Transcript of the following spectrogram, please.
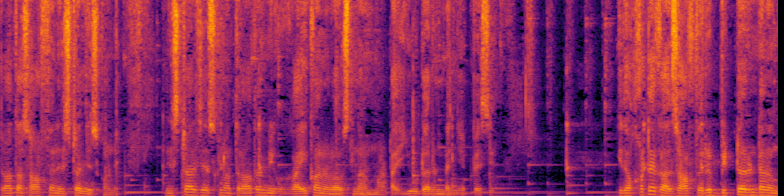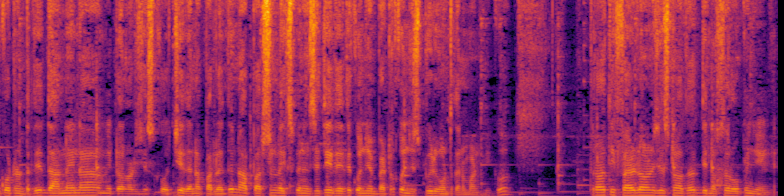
తర్వాత సాఫ్ట్వేర్ ఇన్స్టాల్ చేసుకోండి. ఇన్స్టాల్ చేసుకున్న తర్వాత మీకు ఒక ఐకాన్ ఇలా వస్తుంది అనమాట యూటరెంట్ అని చెప్పేసి. ఇది ఒకటే కాదు సాఫ్ట్వేర్ బిట్టర్ అంటే అని ఇంకోటి ఉంటుంది. దాన్నైనా మీరు డౌన్లోడ్ చేసుకోవచ్చు. ఏదైనా పర్లేదు. నా పర్సనల్ ఎక్స్పీరియన్స్ అయితే ఇదైతే కొంచెం బెటర్ కొంచెం స్పీడ్గా ఉంటుంది అనమాట మీకు. తర్వాత ఈ ఫైల్ డౌన్లోడ్ చేసిన తర్వాత దీన్ని ఒకసారి ఓపెన్ చేయండి.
